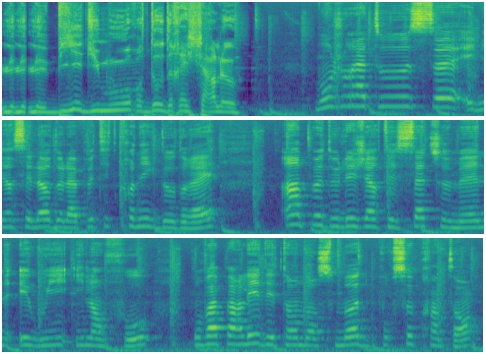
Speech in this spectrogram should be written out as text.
le, le billet d'humour d'Audrey Charlot. Bonjour à tous, eh bien c'est l'heure de la petite chronique d'Audrey. Un peu de légèreté cette semaine, et oui, il en faut. On va parler des tendances mode pour ce printemps.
